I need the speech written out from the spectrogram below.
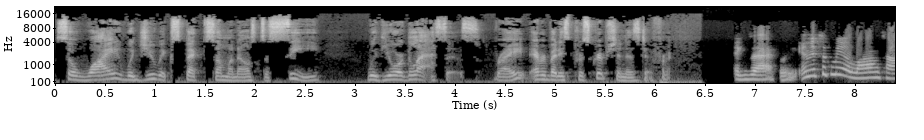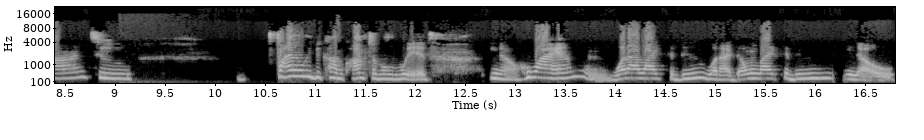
So why would you expect someone else to see with your glasses, right? Everybody's prescription is different. Exactly. And it took me a long time to finally become comfortable with, you know, who I am and what I like to do, what I don't like to do, you know,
